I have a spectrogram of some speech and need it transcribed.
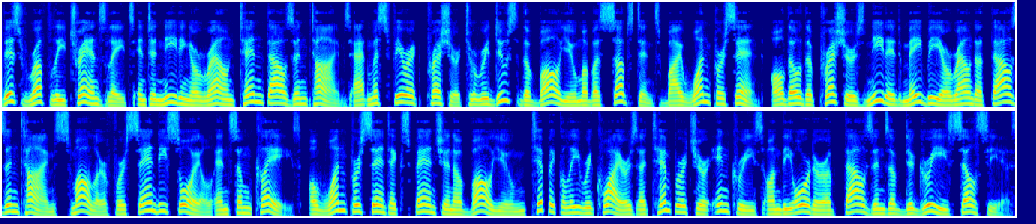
This roughly translates into needing around 10,000 times atmospheric pressure to reduce the volume of a substance by 1%, although the pressures needed may be around a thousand times smaller for sandy soil and some clays. A 1% expansion of volume typically requires a temperature increase on the order of thousands of degrees Celsius.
